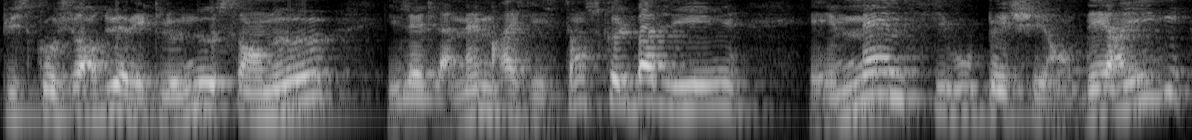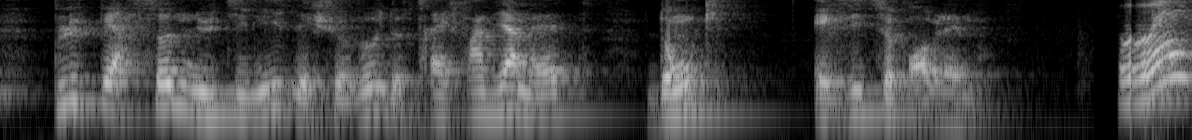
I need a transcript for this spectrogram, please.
puisqu'aujourd'hui, avec le nœud sans nœud, il est de la même résistance que le bas de ligne. Et même si vous pêchez en dérigue, plus personne n'utilise des cheveux de très fin diamètre. Donc, existe ce problème. Ouais,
